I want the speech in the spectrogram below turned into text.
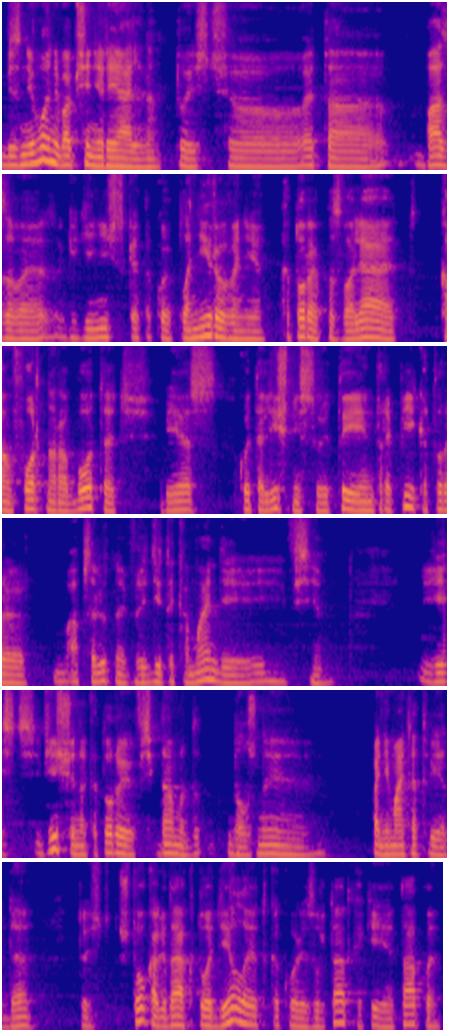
Без него они вообще нереально. То есть э, это базовое гигиеническое такое планирование, которое позволяет комфортно работать без какой-то лишней суеты и энтропии, которая абсолютно вредит и команде, и всем. Есть вещи, на которые всегда мы должны понимать ответ, да, то есть что, когда, кто делает, какой результат, какие этапы.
